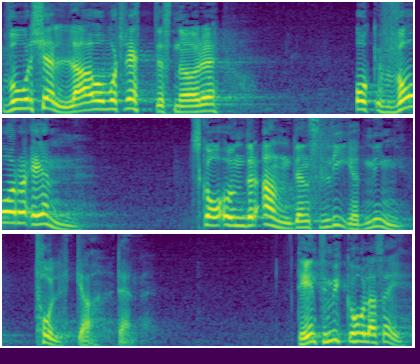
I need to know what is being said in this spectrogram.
vår källa och vårt rättesnöre och var och en ska under andens ledning tolka den. Det är inte mycket att hålla sig.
